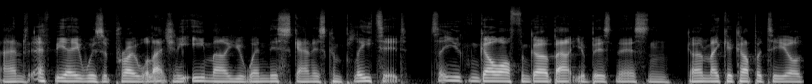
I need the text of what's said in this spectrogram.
and FBA Wizard Pro will actually email you when this scan is completed. So you can go off and go about your business and go and make a cup of tea or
